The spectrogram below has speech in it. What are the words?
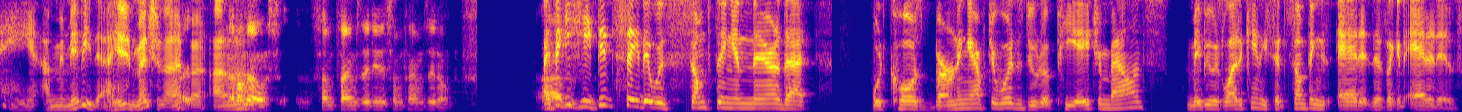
I mean, maybe that, he didn't mention that, Right. but I don't, I don't know. know. Sometimes they do, sometimes they don't. I think Um, he did say there was something in there that would cause burning afterwards due to a pH imbalance. Maybe it was lidocaine. He said something's added. There's like an additive.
